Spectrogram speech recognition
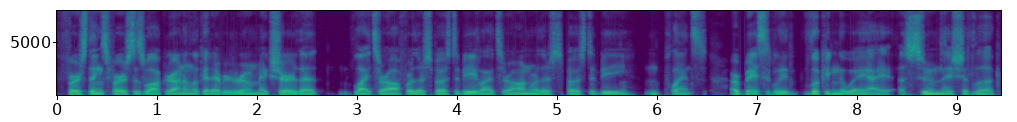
first things first is walk around and look at every room, make sure that lights are off where they're supposed to be, lights are on where they're supposed to be, and plants are basically looking the way I assume they should look.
